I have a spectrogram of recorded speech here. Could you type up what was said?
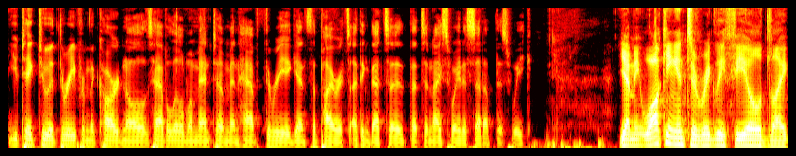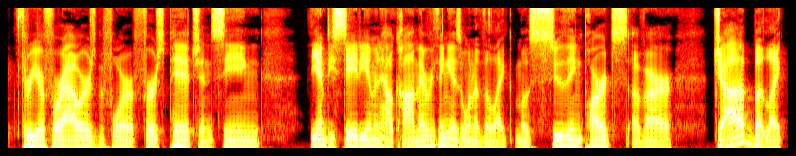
you take two or three from the Cardinals, have a little momentum, and have three against the Pirates. I think that's a that's a nice way to set up this week. Yeah, I mean, walking into Wrigley Field like three or four hours before first pitch and seeing the empty stadium and how calm everything is one of the like most soothing parts of our job. But like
